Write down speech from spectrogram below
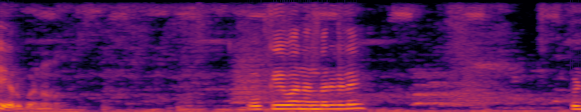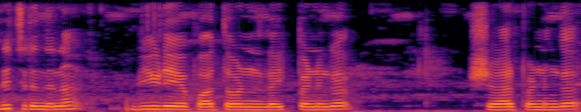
தேர்வு பண்ணணும். ஓகேவா நண்பர்களே? பிடிச்சிருந்துன்னா வீடியோ பார்த்தோன்னு லைக் பண்ணுங்கள் ஷேர் பண்ணுங்கள்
